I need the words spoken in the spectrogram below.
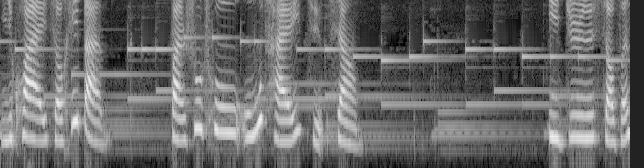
一块小黑板，板书出五彩景象。一支小粉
